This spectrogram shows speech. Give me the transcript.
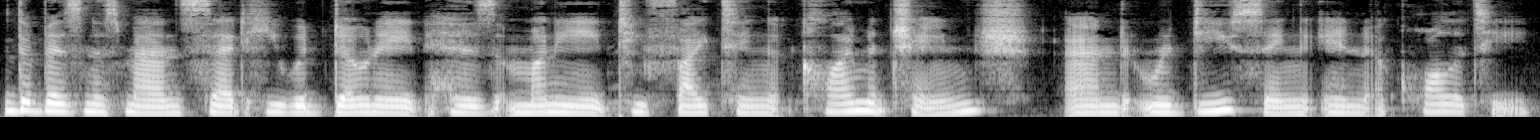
The businessman said he would donate his money to fighting climate change and reducing inequality.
